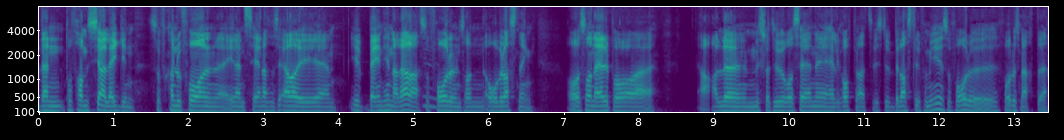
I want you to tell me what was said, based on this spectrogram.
den på framsida av leggen. Så kan du få en, i den scenen, eller i, i beinhinna der, da, så mm. får du en sånn overbelastning. Og sånn er det på eh, ja, alle muskulaturer og sener i hele kroppen at hvis du belaster dem for mye, så får du, får du smerte.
